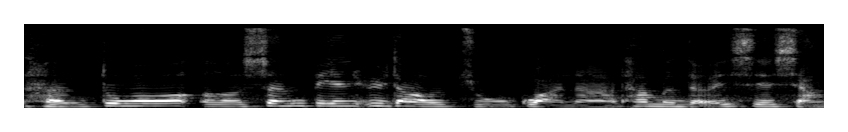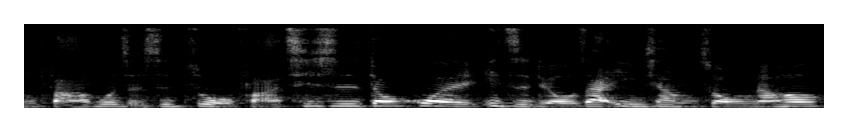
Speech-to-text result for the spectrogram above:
很多呃，身边遇到的主管啊，他们的一些想法或者是做法，其实都会一直留在印象中。然后，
